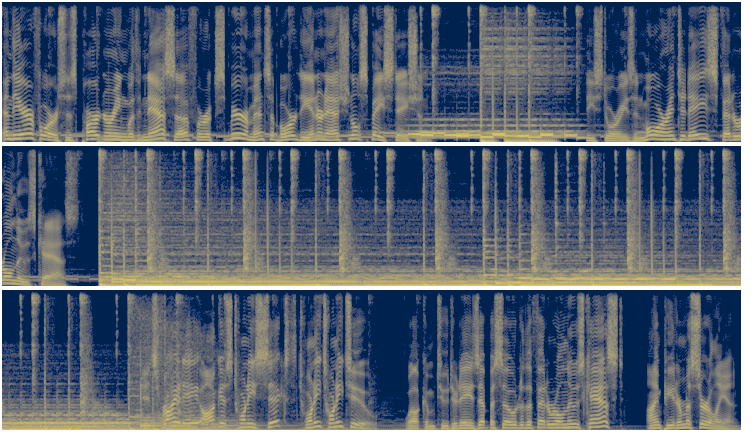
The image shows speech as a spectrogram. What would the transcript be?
And the Air Force is partnering with NASA for experiments aboard the International Space Station. These stories and more in today's Federal Newscast. It's Friday, August 26th, 2022. Welcome to today's episode of the Federal Newscast. I'm Peter Musurlian.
